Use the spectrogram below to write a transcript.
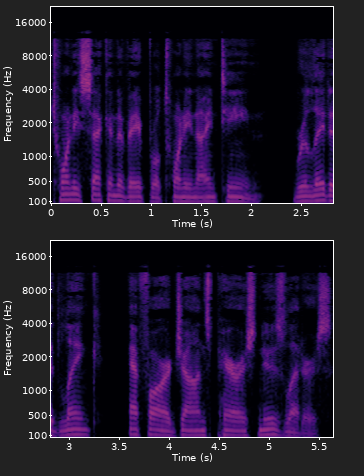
22nd of April 2019, related link, Fr. John's Parish Newsletters.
